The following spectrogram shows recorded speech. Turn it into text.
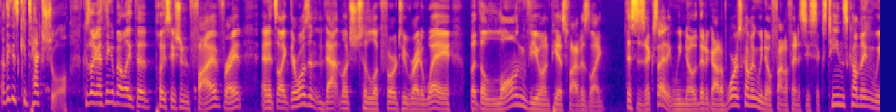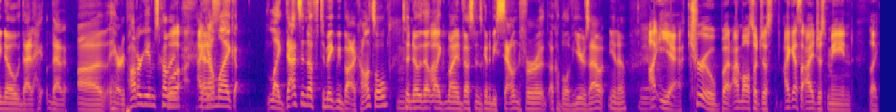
I think it's contextual because, like, I think about like the PlayStation Five, right? And it's like there wasn't that much to look forward to right away, but the long view on PS5 is like this is exciting. We know that a God of War is coming. We know Final Fantasy 16 is coming. We know that that uh, Harry Potter game's coming. Well, I and guess- I'm like. Like that's enough to make me buy a console to know that like my investment's going to be sound for a couple of years out. You know, I, yeah, true. But I'm also just I guess I just mean like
